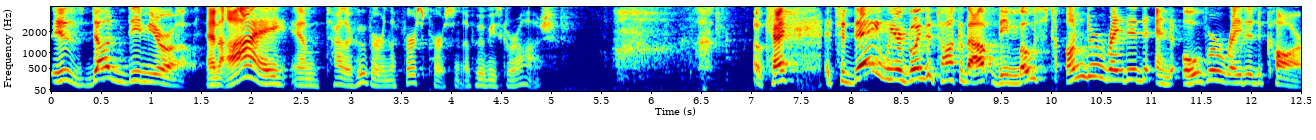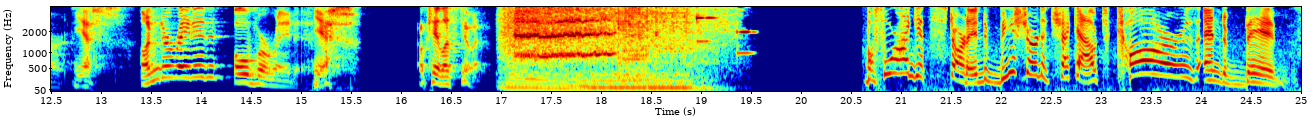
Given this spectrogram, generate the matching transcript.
is Doug DeMuro. And I am Tyler Hoover in the first person of Hoovie's Garage. Okay, today we are going to talk about the most underrated and overrated cars. Yes. Underrated, overrated. Yes. Okay, let's do it. Before I get started, be sure to check out Cars and Bids,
